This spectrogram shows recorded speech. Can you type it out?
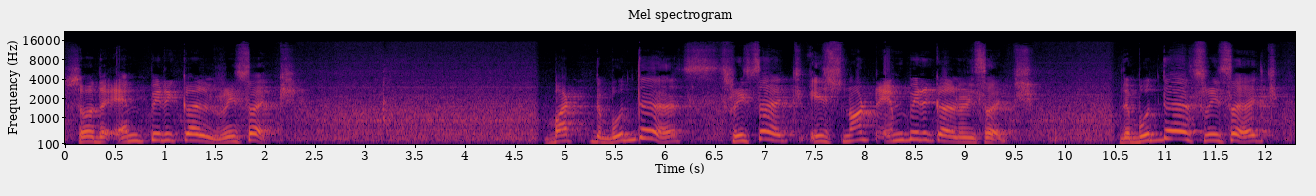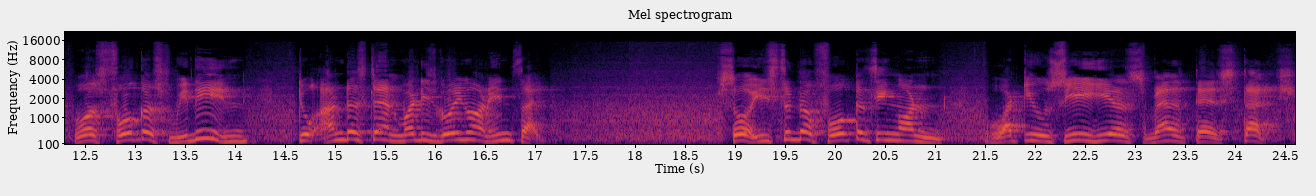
So the empirical research. But the Buddha's research is not empirical research. The Buddha's research was focused within to understand what is going on inside. So instead of focusing on what you see, hear, smell, taste, touch,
